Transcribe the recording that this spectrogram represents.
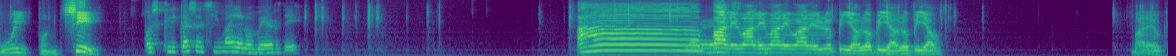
waypoint. Sí. Pues clicas encima de lo verde. Ah, vale, vale, vale, vale. Lo he pillado, lo he pillado, lo he pillado. Vale, ok.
